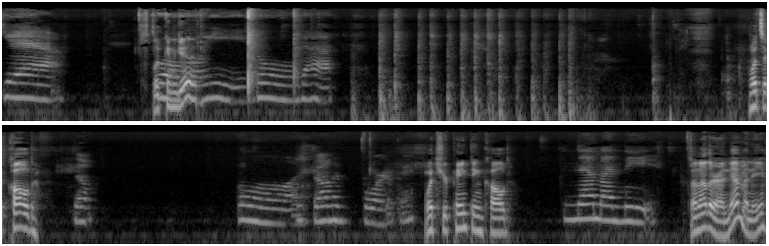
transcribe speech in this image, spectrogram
Yeah. It's looking good. What's it called? Don't Oh, just draw on the board, okay? What's your painting called? Anemone. Another anemone?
